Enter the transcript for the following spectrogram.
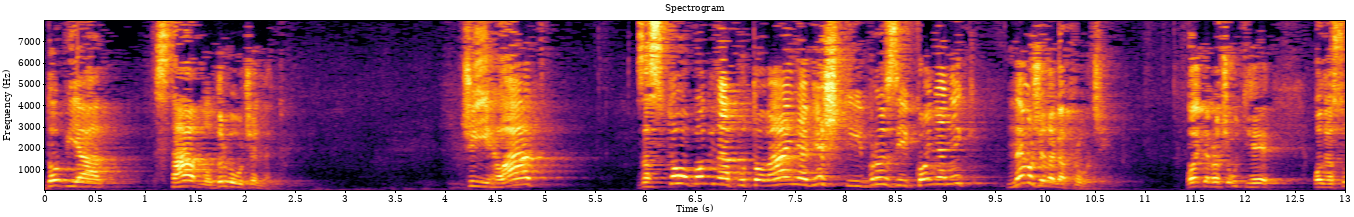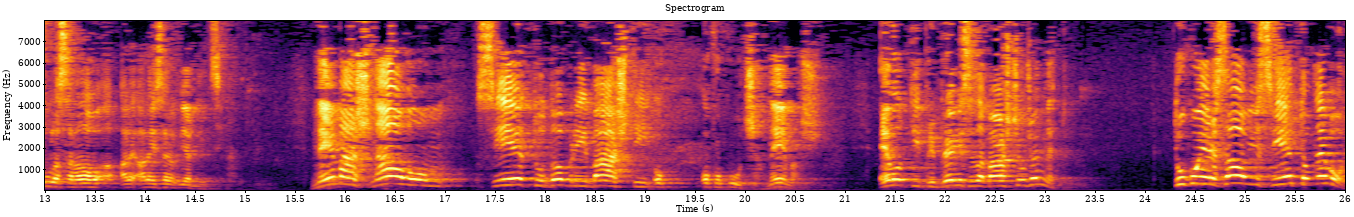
dobija stablo, drvo u džennetu. Čiji hlad za sto godina putovanja vješti i brzi konjanik ne može da ga prođe. Volite, braću, utjehe od Rasula sallallahu alaihi sallam vjernicima. Nemaš na ovom svijetu dobri bašti oko kuća. Nemaš. Evo ti pripremi se za bašće u džennetu. Tuguješ za ovim svijetom, nemoj.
